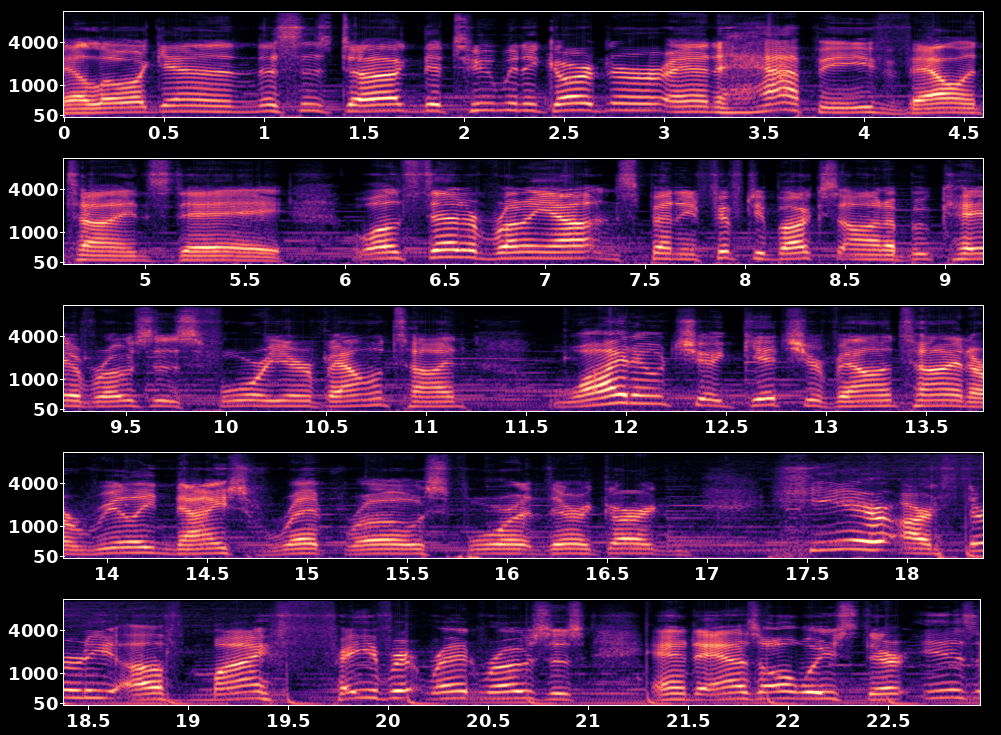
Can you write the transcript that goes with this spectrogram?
Hello again. This is Doug, the Two Minute Gardener, and happy Valentine's Day. Well, instead of running out and spending 50 bucks on a bouquet of roses for your Valentine, why don't you get your Valentine a really nice red rose for their garden? Here are 30 of my favorite red roses, and as always, there is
